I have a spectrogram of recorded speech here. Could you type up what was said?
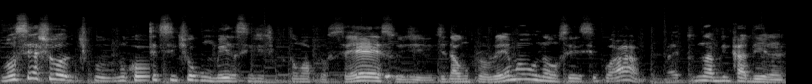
você achou, tipo, no começo você sentiu algum medo assim de tipo, tomar processo, de, de dar algum problema ou não? Você, tipo, ah, é tudo na brincadeira.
